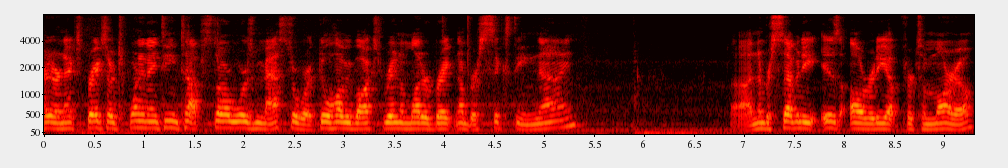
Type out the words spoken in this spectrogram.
right, our next breaks our 2019 Topps Star Wars Masterwork Dual Hobby Box Random Letter Break number 69. Uh, number 70 is already up for tomorrow.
